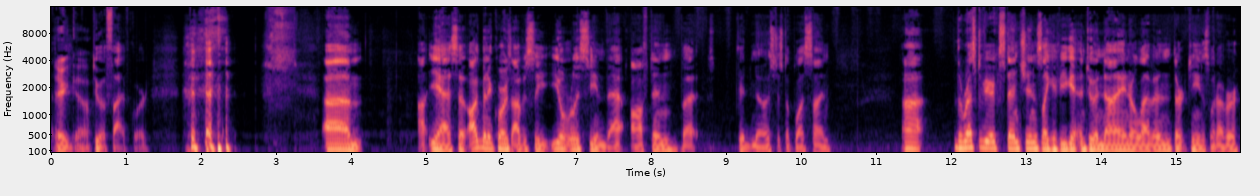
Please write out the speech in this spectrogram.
There you go. to a five chord. um, uh, yeah, so augmented chords, obviously, you don't really see them that often, but good to know it's just a plus sign. Uh, the rest of your extensions, like if you get into a 9 or 11, 13s, whatever,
